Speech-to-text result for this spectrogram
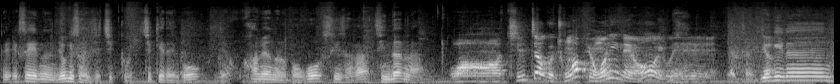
그 엑스레이는 여기서 이제 찍고 찍게 되고 이제 화면으로 보고 수의사가 진단을 합니다. 와, 진짜 그 종합병원이네요, 이곳이. 여기는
